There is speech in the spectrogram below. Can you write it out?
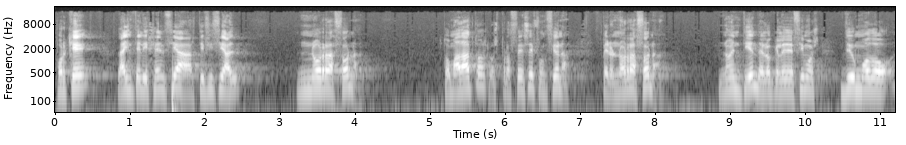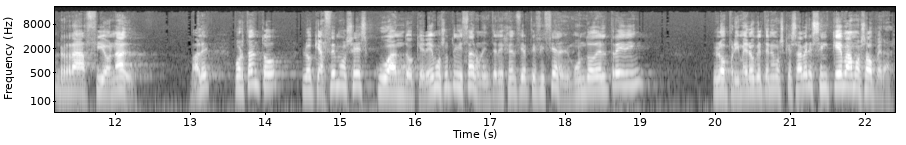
porque la inteligencia artificial no razona. Toma datos, los procesa y funciona, pero no razona. No entiende lo que le decimos de un modo racional. ¿Vale? Por tanto, lo que hacemos es, cuando queremos utilizar una inteligencia artificial en el mundo del trading, lo primero que tenemos que saber es en qué vamos a operar.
